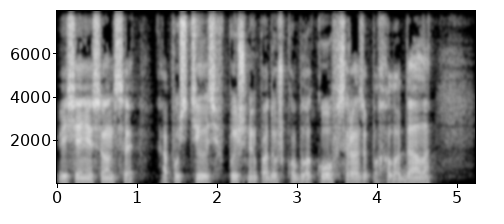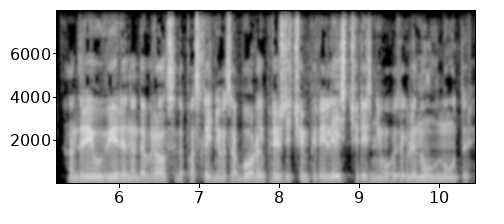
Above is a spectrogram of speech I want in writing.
Весеннее солнце опустилось в пышную подушку облаков, сразу похолодало. Андрей уверенно добрался до последнего забора и, прежде чем перелезть через него, заглянул внутрь.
